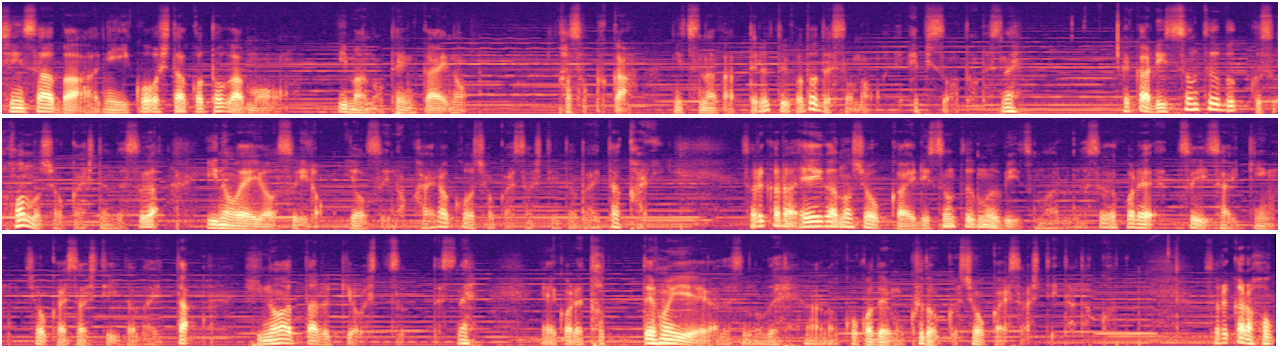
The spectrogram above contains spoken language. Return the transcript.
新サーバーに移行したことがもう今の展開の加速化につながっているということで、そのエピソードですね。それから Listen to Books 本の紹介してるんですが、井上陽水論、陽水の快楽を紹介させていただいた回。それから映画の紹介、Listen to Movies もあるんですが、これつい最近紹介させていただいた日の当たる教室ですね。え、これとってもいい映画ですので、あのここでもくどく紹介させていただこうと。それから北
